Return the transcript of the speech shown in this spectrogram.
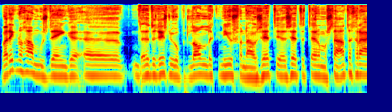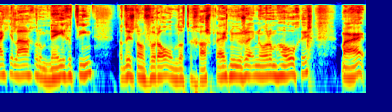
Waar ik nog aan moest denken, eh, er is nu op het landelijke nieuws van nou zet, de- zet de thermostaat een graadje lager om 19. Dat is dan vooral omdat de gasprijs nu zo enorm hoog is. Maar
